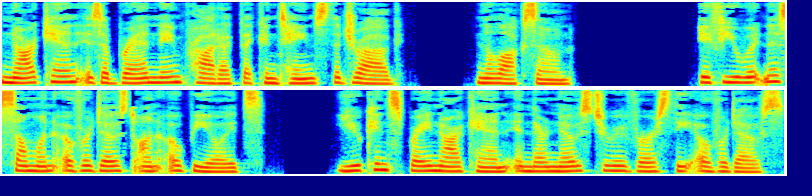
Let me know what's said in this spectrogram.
Narcan is a brand name product that contains the drug, naloxone. If you witness someone overdosed on opioids, you can spray Narcan in their nose to reverse the overdose.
